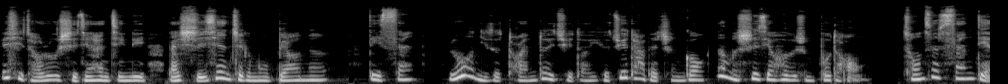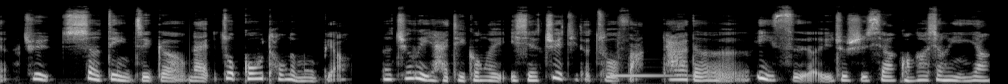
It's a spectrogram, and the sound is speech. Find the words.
一起投入时间和精力来实现这个目标呢？第三。如果你的团队取得一个巨大的成功，那么世界会有什么不同？从这三点去设定这个来做沟通的目标。那 Julie 还提供了一些具体的做法，他的意思也就是像广告效应一样，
